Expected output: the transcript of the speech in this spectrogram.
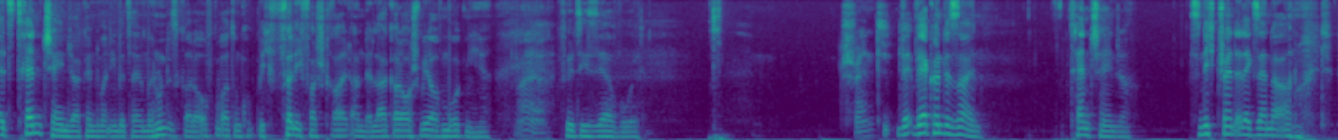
als Trend Changer könnte man ihn bezeichnen. Mein Hund ist gerade aufgewacht und guckt mich völlig verstrahlt an. Der lag gerade auch schon wieder auf dem Rücken hier. Naja, Fühlt sich sehr wohl. Trent. Wer, wer könnte es sein? Trend Changer. Ist nicht Trent Alexander Arnold.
